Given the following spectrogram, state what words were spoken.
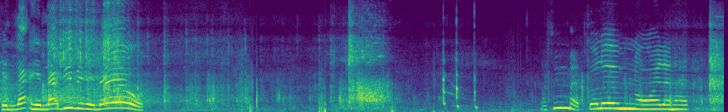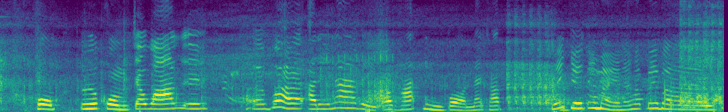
เห็นแล้วเห็นแล้วพี่ไปเห็นแล้วแล้วซึ่งแมปก็เริ่มน้อยแล้วนะครับ ผมคือผมจะวางเลยเอ่อว่าอารีนาเบรกเอาพาร์ทหนึ่งก่อนนะครับ ไว้เจอกันใหม่นะครับ บ๊ายบาย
